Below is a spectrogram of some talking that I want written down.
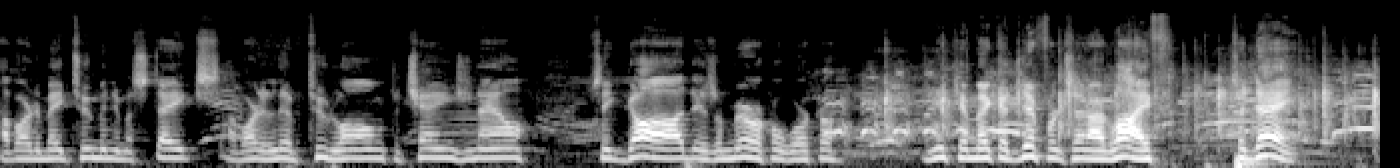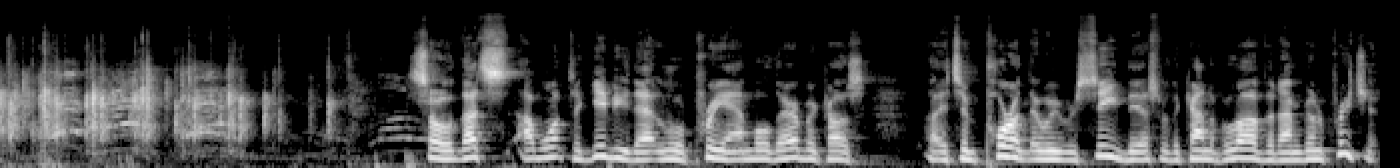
I've already made too many mistakes. I've already lived too long to change now. See, God is a miracle worker, He can make a difference in our life today. So that's I want to give you that little preamble there because uh, it's important that we receive this with the kind of love that I'm going to preach it.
